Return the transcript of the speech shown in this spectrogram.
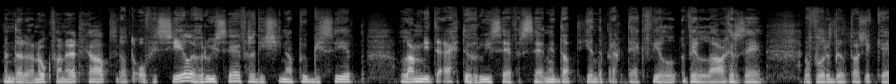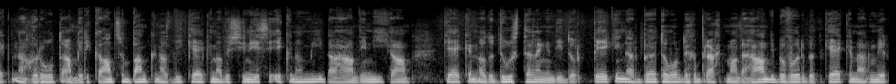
men er dan ook van uitgaat dat de officiële groeicijfers die China publiceert lang niet de echte groeicijfers zijn. Dat die in de praktijk veel, veel lager zijn. Bijvoorbeeld als je kijkt naar grote Amerikaanse banken, als die kijken naar de Chinese economie, dan gaan die niet gaan kijken naar de doelstellingen die door Peking naar buiten worden gebracht, maar dan gaan die bijvoorbeeld kijken naar meer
